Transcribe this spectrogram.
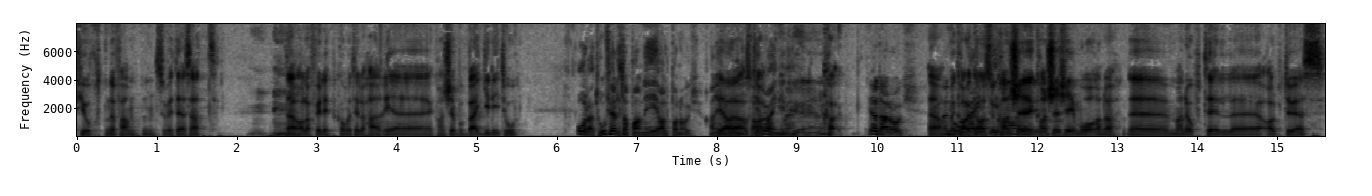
14 og 15, så vidt jeg har sett. Der Alaphilippe kommer til å herje kanskje på begge de to. Og de to fjelletappene i Alpene òg. Han er Ja, altså, til å henge med. Ka Ja, der òg. Ja, Men men, ka- altså, kanskje, kanskje ikke i morgen, da. Eh, men opp til eh, Alp d'Huez.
